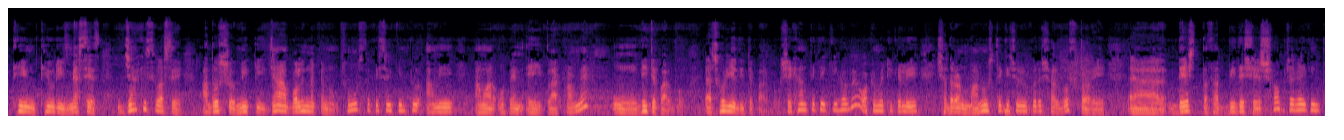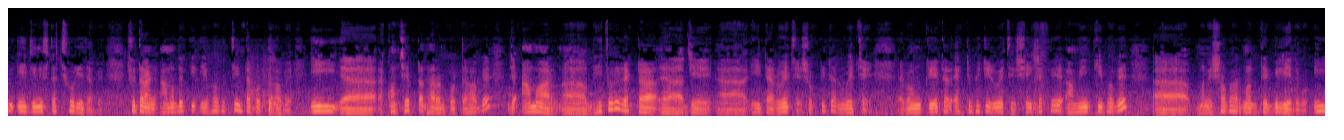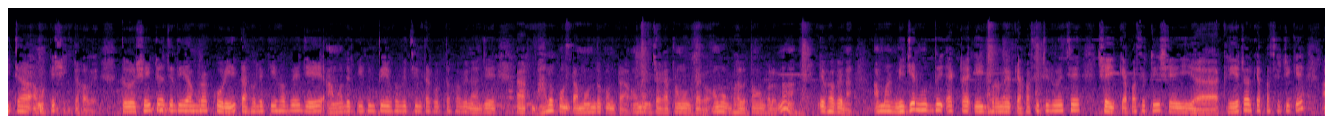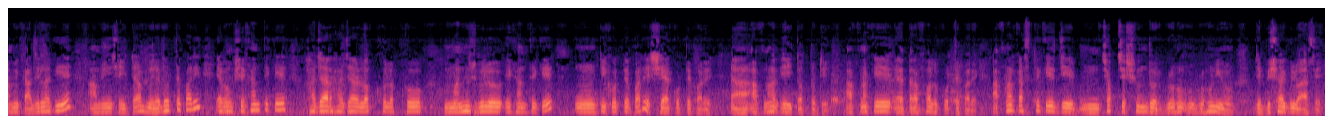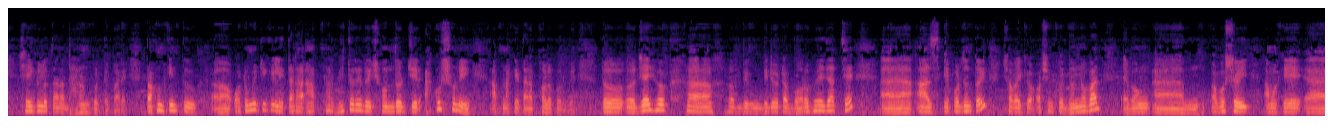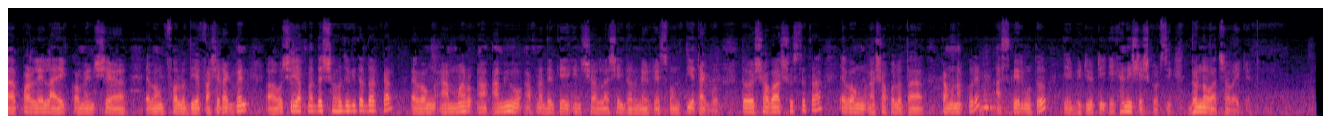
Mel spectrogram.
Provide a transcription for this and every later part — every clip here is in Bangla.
থিম থিওরি মেসেজ যা কিছু আছে, আদর্শ, নীতি, যা বলেন না কেন, সমস্ত কিছুই কিন্তু আমি আমার ওপেন এই প্ল্যাটফর্মে দিতে পারব। ছড়িয়ে দিতে পারব। সেখান থেকে কি হবে? অটোমেটিক্যালি সাধারণ মানুষ থেকে শুরু করে সর্বস্তরে দেশ তথা বিদেশে সব জায়গায় কিন্তু এই জিনিসটা ছড়িয়ে যাবে। সুতরাং আমাদেরকে এভাবে চিন্তা করতে হবে। এই কনসেপ্টটা ধারণ করতে হবে যে আমার ভিতরের একটা যে এইটা রয়েছে, শক্তিটা রয়েছে এবং ক্রিয়েটার অ্যাক্টিভিটি রয়েছে, সেইটাকে আমি কীভাবে মানে সবার মধ্যে বিলিয়ে দেব? এইটা আমাকে শিখতে হবে। তো সেইটা যদি আমরা করি, তাহলে কি হবে যে আমাদেরকে কিন্তু এভাবে চিন্তা করতে হবে না যে ভালো কোনটা, মন্দ কোনটা, অমুক জায়গা, তমুক জায়গা, অমুক ভালো, তমুক ভালো, না, এভাবে না। আমার নিজের মধ্যেই একটা এই ধরনের ক্যাপাসিটি রয়েছে, সেই ক্যাপাসিটি সেই ক্রিয়েটর ক্যাপাসিটিকে আমি কাজে লাগিয়ে আমি সেইটা মেলে ধরতে পারি এবং সেখান থেকে হাজার হাজার লক্ষ লক্ষ মানুষগুলো এখান থেকে কি করতে পারে শেয়ার করতে পারে আপনার এই তত্ত্বটি। আপনাকে তারা ফলো করতে পারে। আপনার কাছ থেকে যে সবচেয়ে সুন্দর গ্রহ- গ্রহণীয় যে বিষয়গুলো আছে, সেইগুলো তারা ধারণ করতে পারে। তখন কিন্তু অটোমেটিক্যালি তারা আপনার ভিতরের ওই সৌন্দর্যের আকর্ষণেই আপনাকে তারা ফলো করবে। তো যাই হোক ভিডিওটা বড় হয়ে যাচ্ছে। আজ এ পর্যন্তই। সবাইকে অসংখ্য ধন্যবাদ এবং অবশ্যই আমাকে পারলে লাইক কমেন্ট শেয়ার এবং ফলো দিয়ে পাশে রাখবেন। অবশ্যই আপনাদের সহযোগিতা দরকার এবং আমার আমিও আপনাদেরকে ইনশাল্লাহ সেই ধরনের রেসপন্স দিয়ে থাকব। তো সবার সুস্থতা এবং সফলতা কামনা করে আজকের মতো এই ভিডিওটি এখানেই শেষ করছি। ধন্যবাদ সবাইকে।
